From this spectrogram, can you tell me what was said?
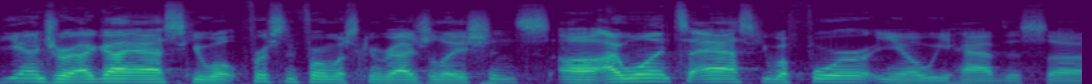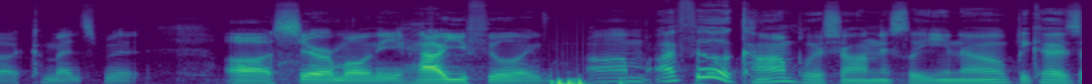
DeAndre, I gotta ask you. Well, first and foremost, congratulations. Uh, I want to ask you before you know we have this uh, commencement uh, ceremony. How you feeling? Um, I feel accomplished, honestly. You know, because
